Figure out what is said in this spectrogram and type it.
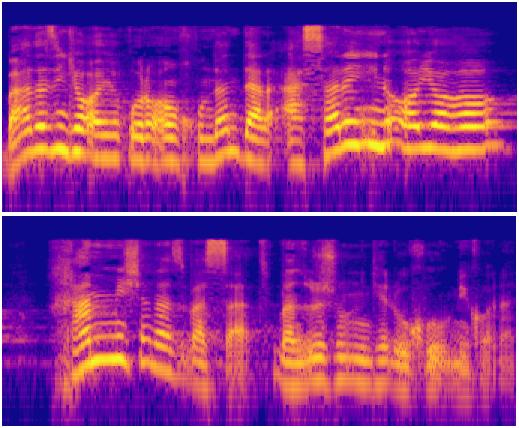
بعد از اینکه آیه قرآن خوندن در اثر این آیه ها خم میشن از وسط منظورشون اینه که رکوع میکنن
